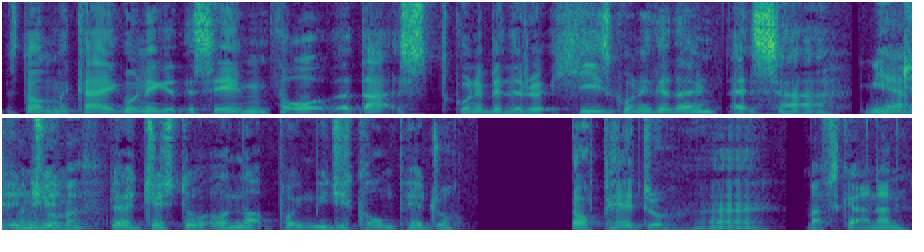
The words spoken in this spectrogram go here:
is Dom McKay going to get the same thought that that's going to be the route he's going to go down? It's uh, yeah. Just, just on that point, we just call him Pedro. Oh, Pedro. Uh. Mif's getting in.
